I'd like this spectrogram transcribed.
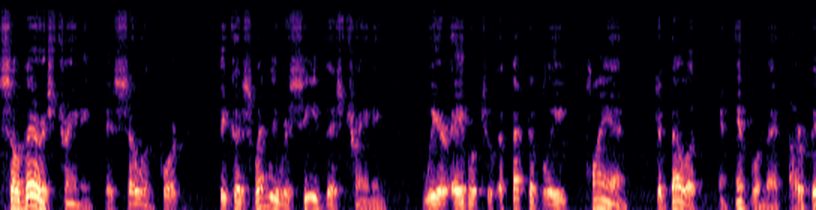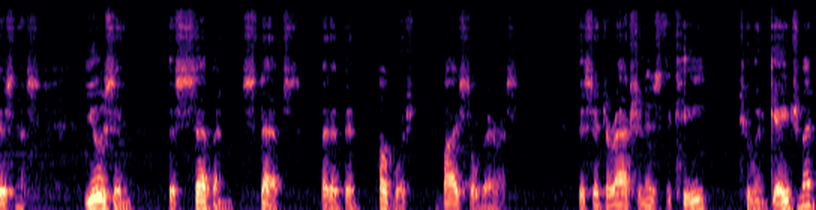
Silveris training is so important because when we receive this training, we are able to effectively plan, develop, and implement our business using the seven steps that have been published by Silveris. This interaction is the key to engagement,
